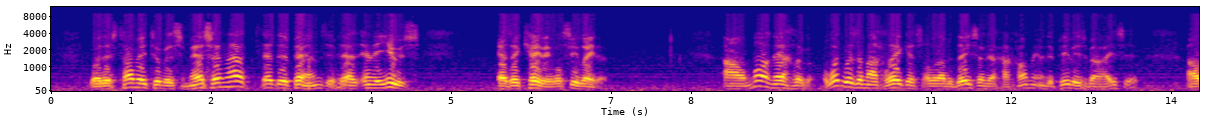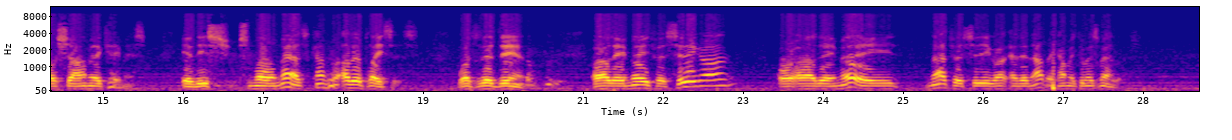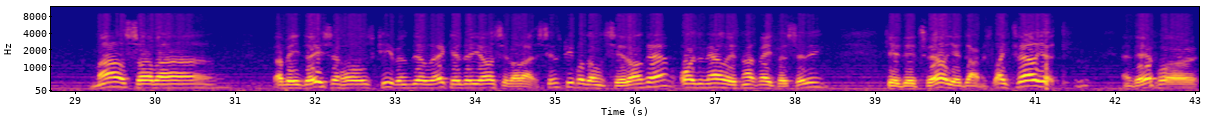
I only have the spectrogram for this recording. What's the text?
Whether it's Tomei to mismes or not, that depends if it has any use as a keli. We'll see later. What was the machlekes of Rabbi Deis and the Chachamim in the previous Ba'aisa? Al Sham Kemes if these small mats come from other places. What's the din? Are they made for sitting on, or are they made not for sitting on, and they're not coming to mismelas? Mal Soba, Rabbi Deisa holds Kivan Deleke de Yosef Since people don't sit on them, ordinarily it's not made for sitting. It's like Tveljat. And therefore,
